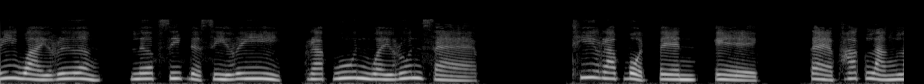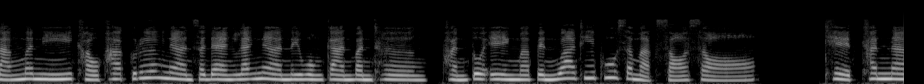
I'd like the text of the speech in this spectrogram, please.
รีส์วายเรื่อง Love Sick the Series รักวุ่นวัยรุ่นแสบ ที่รับบทเป็นเอก แต่พักหลังๆมานี้เขาพักเรื่องงานแสดงและงานในวงการบันเทิง ผันตัวเองมาเป็นว่าที่ผู้สมัครสอสอเขตคันนา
